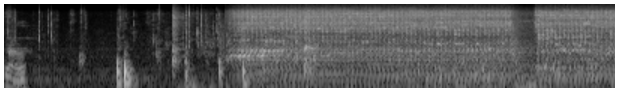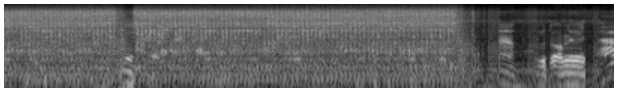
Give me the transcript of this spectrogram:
ไหมนี่อ้าวหลุดออกเลย เอา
